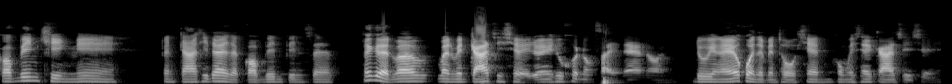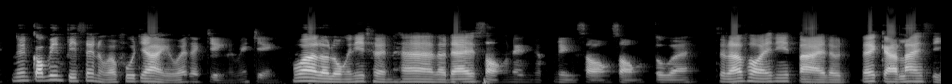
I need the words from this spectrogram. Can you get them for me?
Goblin King นี่ เป็นการ์ดที่ได้จาก Goblin Princess ถ้าเกิดว่ามันเป็นการ์ดเฉยๆด้วยทุกคนต้องใส่แน่นอน ดูยังไงก็ควรจะเป็นโทเค็นคงไม่ใช่การ์ดเฉยๆเนื่อง Goblin Princess ผมว่าพูดยากอยู่ว่าจะเก่งหรือไม่เก่ง เพราะว่าเราลงอันนี้เทิร์น5เราได้2 1กับ1 2 2ตัวเสร็จแล้วพอไอ้นี่ตายเราได้การ์ดไล่สี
